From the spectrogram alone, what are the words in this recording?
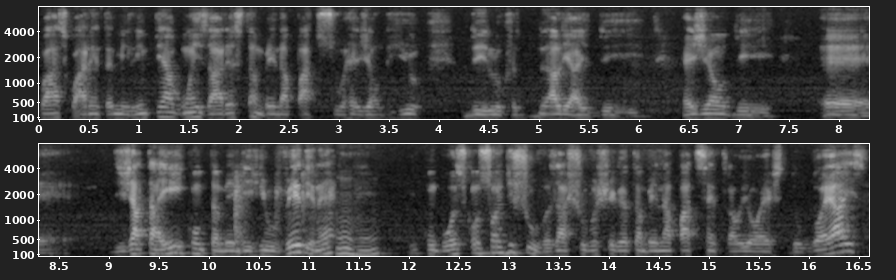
quase 40 milímetros, em algumas áreas também da parte sul, região de Rio, de Lucas, aliás, de região de, é, de Jataí, como também de Rio Verde, né? Uhum. Com boas condições de chuvas. A chuva chega também na parte central e oeste do Goiás,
